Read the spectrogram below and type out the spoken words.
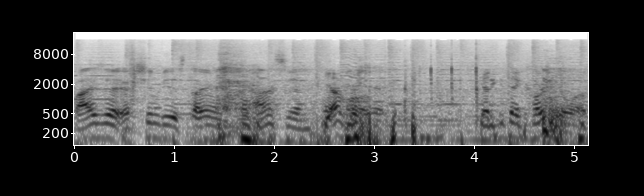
Why is it? It shouldn't be this tiring. Honestly, I'm Yeah, bro. Gotta get that cardio up.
